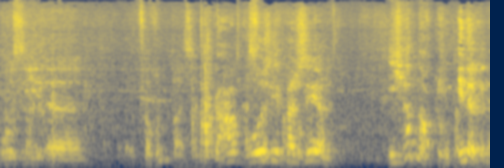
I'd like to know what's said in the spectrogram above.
wo sie äh, verwundbar sind. Das wo sie passieren. Ich habe noch Klug. Inneren.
